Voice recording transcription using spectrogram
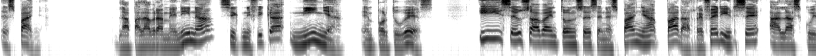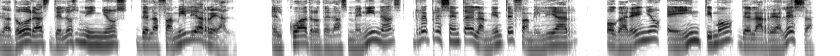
España. La palabra menina significa niña en portugués y se usaba entonces en España para referirse a las cuidadoras de los niños de la familia real. El cuadro de las meninas representa el ambiente familiar, hogareño e íntimo de la realeza,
